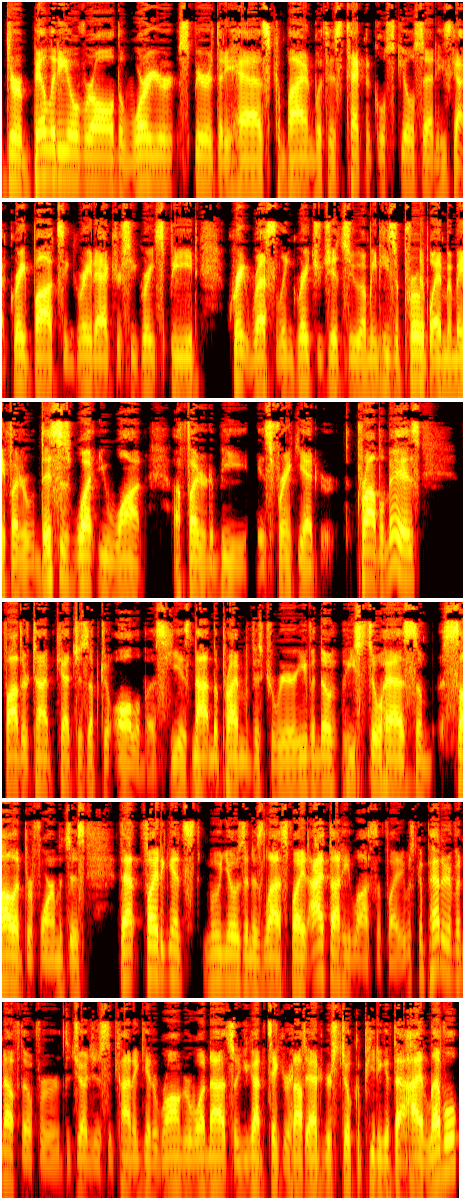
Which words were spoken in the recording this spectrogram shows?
durability overall, the warrior spirit that he has combined with his technical skill set. He's got great boxing, great accuracy, great speed, great wrestling, great jiu-jitsu. I mean, he's a pro MMA fighter. This is what you want a fighter to be is Frankie Edgar. The problem is father time catches up to all of us. He is not in the prime of his career, even though he still has some solid performances. That fight against Munhoz in his last fight, I thought he lost the fight. It was competitive enough though for the judges to kind of get it wrong or whatnot. So you got to take your hat off to Edgar still competing at that high level.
